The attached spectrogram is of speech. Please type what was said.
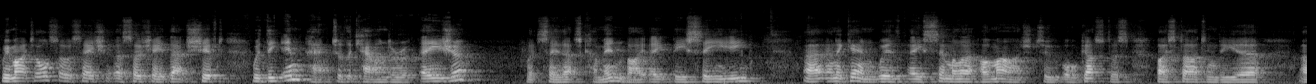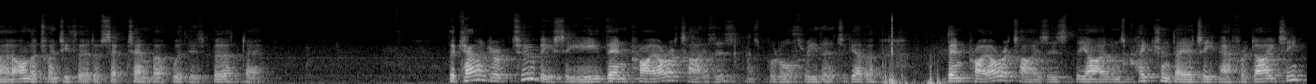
We might also associate that shift with the impact of the calendar of Asia. Let's say that's come in by 8 BCE. Uh, and again, with a similar homage to Augustus by starting the year uh, on the 23rd of September with his birthday. The calendar of 2 BCE then prioritizes, let's put all three there together, then prioritizes the island's patron deity Aphrodite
